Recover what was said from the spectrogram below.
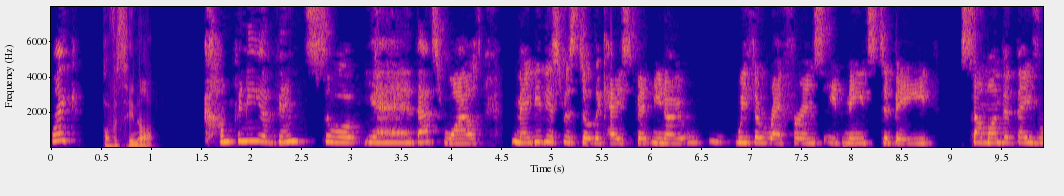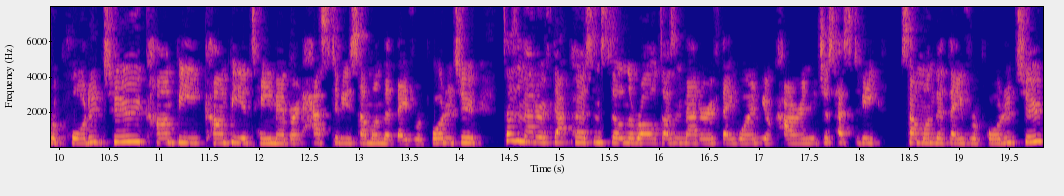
Like, obviously not. Company events, or yeah, that's wild. Maybe this was still the case, but you know, with a reference, it needs to be someone that they've reported to. Can't be can't be a team member. It has to be someone that they've reported to. Doesn't matter if that person's still in the role. Doesn't matter if they weren't your current. It just has to be someone that they've reported to.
